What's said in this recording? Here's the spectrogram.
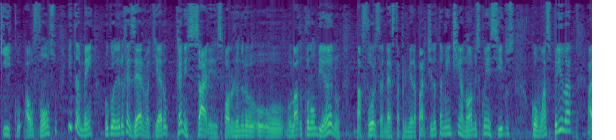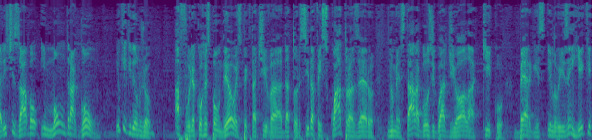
Kiko, Alfonso e também o goleiro reserva, que era o Canizares. Paulo Júnior, o, o, o, lado colombiano da força nesta primeira partida também tinha nomes conhecidos como Asprila, Aristizábal e Mondragon. E o que, que deu no jogo? A Fúria correspondeu à expectativa da torcida, fez 4 a 0 no Mestala, gols de Guardiola, Kiko, Berges e Luiz Henrique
